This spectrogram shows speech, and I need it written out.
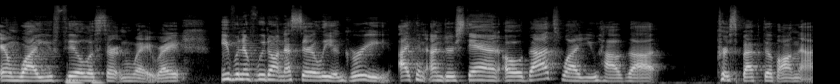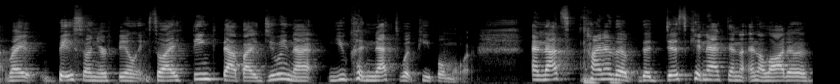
and why you feel a certain way, right? Even if we don't necessarily agree, I can understand, oh, that's why you have that perspective on that, right? Based on your feelings. So I think that by doing that, you connect with people more. And that's kind of the the disconnect and, and a lot of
